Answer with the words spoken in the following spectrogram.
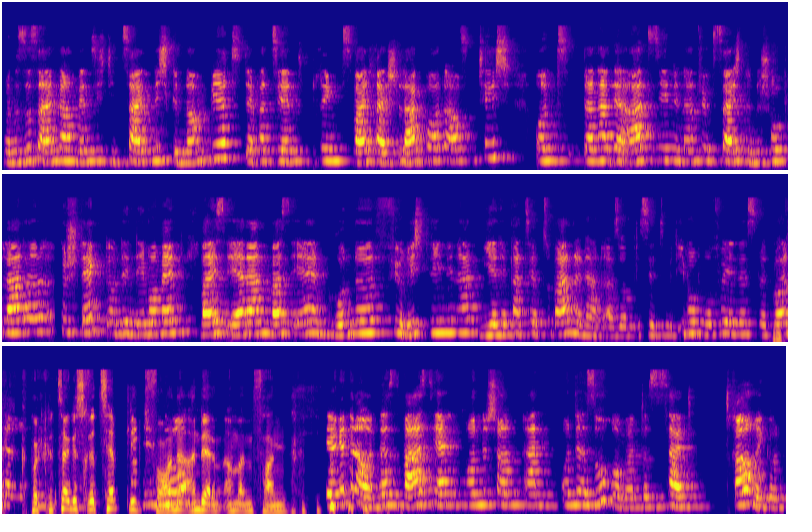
Und es ist einfach, wenn sich die Zeit nicht genommen wird, der Patient bringt zwei, drei Schlagworte auf den Tisch und dann hat der Arzt ihn in Anführungszeichen in eine Schublade gesteckt und in dem Moment weiß er dann, was er im Grunde für Richtlinien hat, wie er den Patienten zu behandeln hat. Also ob das jetzt mit Ibuprofen ist, mit Voltaren. Ich wollte gerade sagen, das Rezept liegt vorne an der, am Empfang. Ja, genau. Und das war es ja im Grunde schon an Untersuchungen. Das ist halt traurig. Und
